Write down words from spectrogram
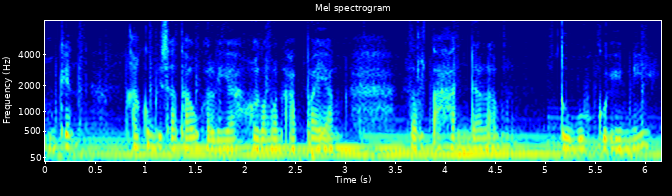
mungkin aku bisa tahu kali ya hormon apa yang tertahan dalam tubuhku ini.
